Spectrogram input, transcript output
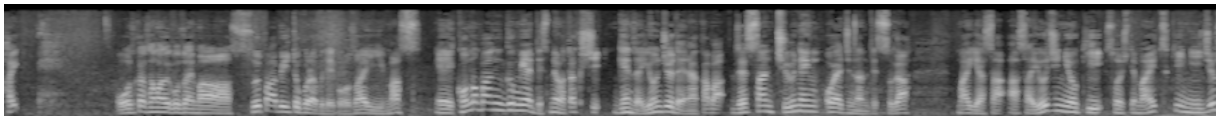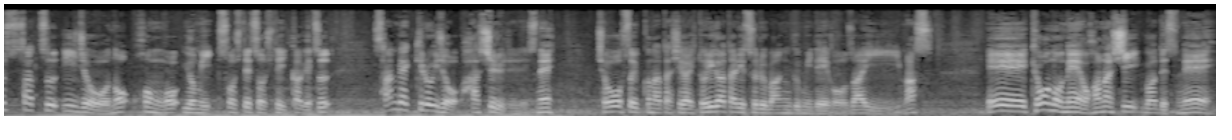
はい。お疲れ様でございます。スーパービートクラブでございます。えー、この番組はですね、私、現在40代半ば、絶賛中年親父なんですが、毎朝朝4時に起き、そして毎月20冊以上の本を読み、そしてそして1ヶ月300キロ以上走るでですね、超ストイックな私が一人語りする番組でございます。えー、今日のね、お話はですね、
